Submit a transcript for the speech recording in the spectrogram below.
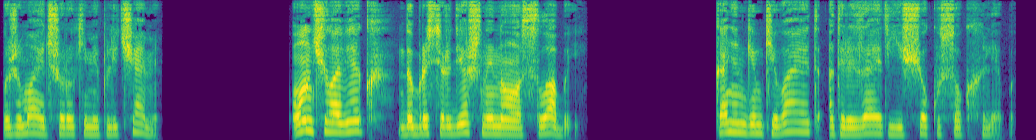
пожимает широкими плечами. «Он человек добросердечный, но слабый». Каннингем кивает, отрезает еще кусок хлеба.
